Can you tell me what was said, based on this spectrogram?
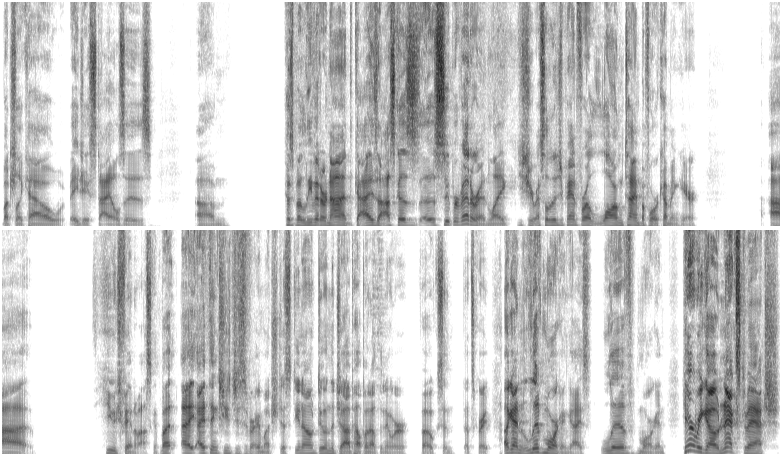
much like how AJ Styles is. Um, because believe it or not, guys, Asuka's a super veteran. Like she wrestled in Japan for a long time before coming here. Uh huge fan of Asuka, but I, I think she's just very much just you know doing the job, helping out the newer folks, and that's great. Again, Liv Morgan, guys, Liv Morgan. Here we go. Next match.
